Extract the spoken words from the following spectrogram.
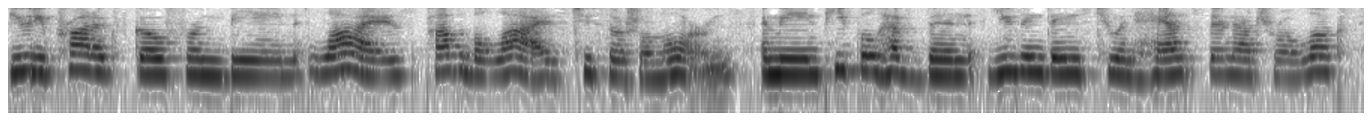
beauty products go from being lies, possible lies, to social norms. I mean, people have been using things to enhance their natural looks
